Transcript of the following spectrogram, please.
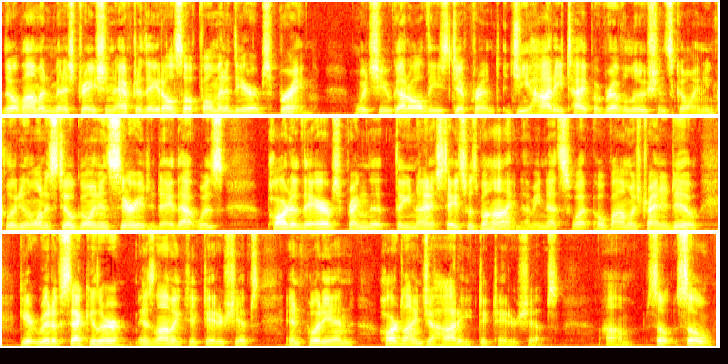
the Obama administration, after they'd also fomented the Arab Spring, which you've got all these different jihadi type of revolutions going, including the one that's still going in Syria today. That was part of the Arab Spring that the United States was behind. I mean, that's what Obama was trying to do get rid of secular Islamic dictatorships and put in hardline jihadi dictatorships. Um, so, so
